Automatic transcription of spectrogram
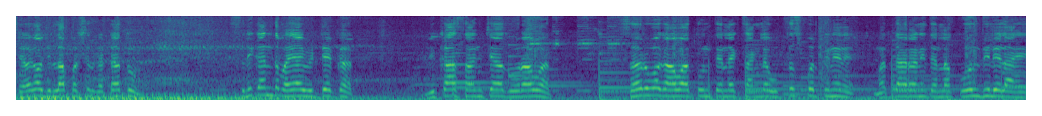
शेळगाव जिल्हा परिषद गटातून श्रीकांत भैया विटेकर विकासांच्या जोरावर सर्व गावातून त्यांना एक चांगल्या उत्तस्फूर्तीने मतदारांनी त्यांना कोल दिलेला आहे.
